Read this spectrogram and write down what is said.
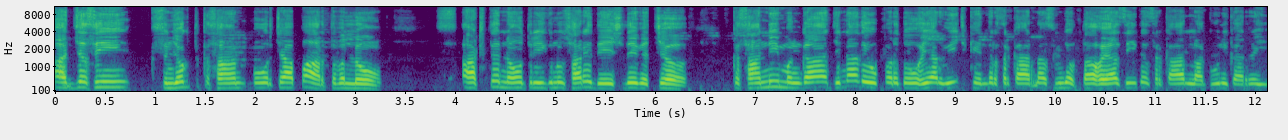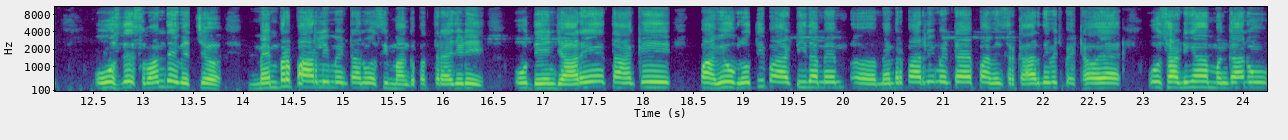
ਅੱਜ ਅਸੀਂ ਸੰਯੁਕਤ ਕਿਸਾਨ ਮੋਰਚਾ ਭਾਰਤ ਵੱਲੋਂ 8 ਤੇ 9 ਤਰੀਕ ਨੂੰ ਸਾਰੇ ਦੇਸ਼ ਦੇ ਵਿੱਚ ਕਿਸਾਨੀ ਮੰਗਾਂ, ਜਿਨ੍ਹਾਂ ਦੇ ਉੱਪਰ 2020 ਚ ਕੇਂਦਰ ਸਰਕਾਰ ਨਾਲ ਸਮਝੌਤਾ ਹੋਇਆ ਸੀ ਤੇ ਸਰਕਾਰ ਲਾਗੂ ਨਹੀਂ ਕਰ ਰਹੀ, ਉਸ ਦੇ ਸਬੰਧ ਦੇ ਵਿੱਚ ਮੈਂਬਰ ਪਾਰਲੀਮੈਂਟਾਂ ਨੂੰ ਅਸੀਂ ਮੰਗ ਪੱਤਰ ਹੈ ਜਿਹੜੇ ਉਹ ਦੇਣ ਜਾ ਰਹੇ ਹਾਂ ਤਾਂ ਕਿ ਭਾਵੇਂ ਉਹ ਵਿਰੋਧੀ ਪਾਰਟੀ ਦਾ ਮੈਂਬ- ਮੈਂਬਰ ਪਾਰਲੀਮੈਂਟ ਹੈ, ਭਾਵੇਂ ਸਰਕਾਰ ਦੇ ਵਿੱਚ ਬੈਠਾ ਹੋਇਆ ਉਹ ਸਾਡੀਆਂ ਮੰਗਾਂ ਨੂੰ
